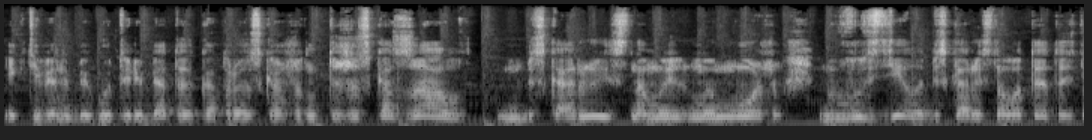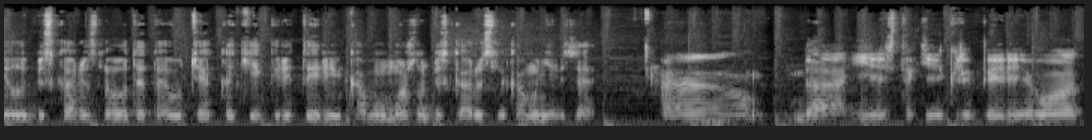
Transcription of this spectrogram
и к тебе набегут ребята, которые скажут, ну ты же сказал бескорыстно, мы, мы можем, ну сделай бескорыстно вот это, сделай бескорыстно вот это. У тебя какие критерии, кому можно бескорыстно, кому нельзя? Э, да, есть такие критерии. Вот,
